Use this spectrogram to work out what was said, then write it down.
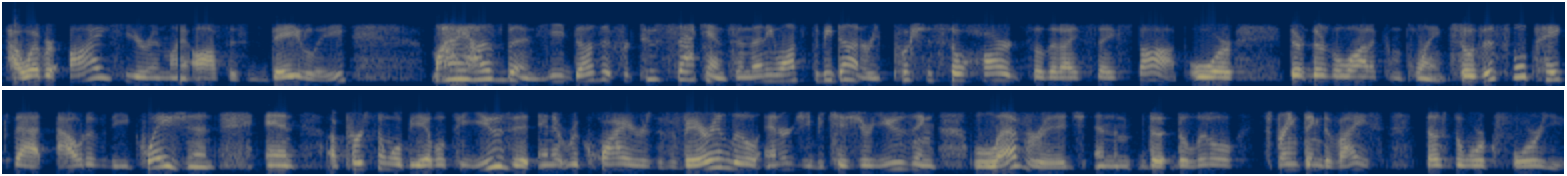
However, I hear in my office daily my husband, he does it for two seconds and then he wants to be done, or he pushes so hard so that I say stop, or there, there's a lot of complaints. So this will take that out of the equation and a person will be able to use it and it requires very little energy because you're using leverage and the, the, the little spring thing device does the work for you.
